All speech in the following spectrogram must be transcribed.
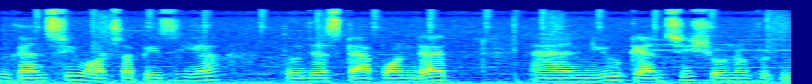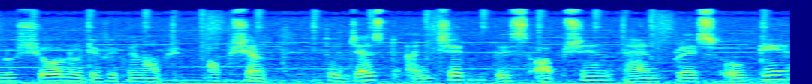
You can see whatsapp is here. So just tap on that and you can see show, no show notification op option. To just uncheck this option and press ok.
